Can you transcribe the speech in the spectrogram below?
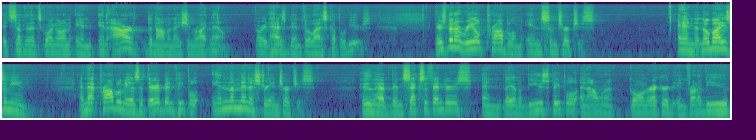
It's something that's going on in, in our denomination right now, or it has been for the last couple of years. There's been a real problem in some churches, and nobody's immune. And that problem is that there have been people in the ministry in churches who have been sex offenders and they have abused people. And I want to go on record in front of you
